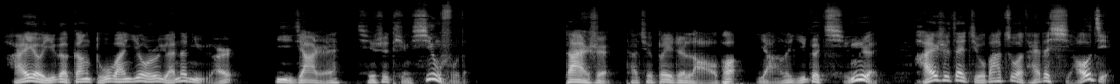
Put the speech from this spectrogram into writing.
还有一个刚读完幼儿园的女儿，一家人其实挺幸福的。但是他却背着老婆养了一个情人，还是在酒吧坐台的小姐。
